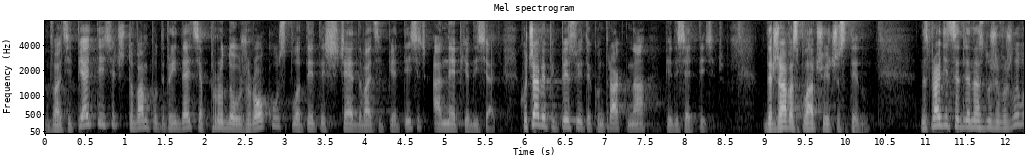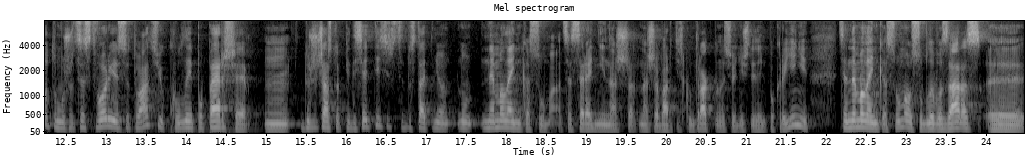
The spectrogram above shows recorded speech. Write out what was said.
25 тисяч, то вам прийдеться продовж року сплатити ще 25 тисяч, а не 50. Хоча ви підписуєте контракт на 50 тисяч. Держава сплачує частину. Насправді це для нас дуже важливо, тому що це створює ситуацію, коли, по-перше, дуже часто 50 тисяч це достатньо ну, немаленька сума. Це середня наша, наша вартість контракту на сьогоднішній день по країні. Це немаленька сума, особливо зараз е,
